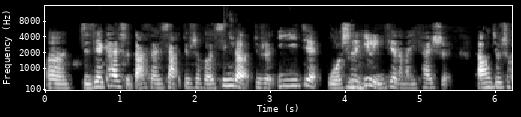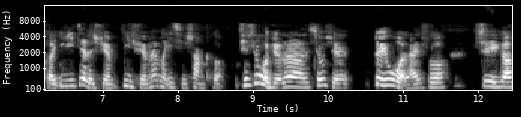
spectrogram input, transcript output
嗯，直接开始大三下，就是和新的就是一一届，我是一零届的嘛，一开始，然后就是和一一届的学弟学妹们一起上课。其实我觉得休学对于我来说是一个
